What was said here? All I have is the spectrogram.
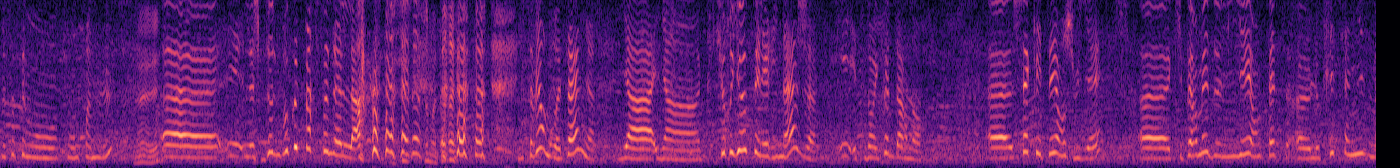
mais ça c'est mon, point de vue. Euh, et là, je donne beaucoup de personnel là. C'est ça, ça m'intéresse. Vous savez, en Bretagne, il y a, il y a un curieux pèlerinage, et c'est dans les Côtes d'Armor. Euh, chaque été en juillet, euh, qui permet de lier en fait euh, le christianisme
